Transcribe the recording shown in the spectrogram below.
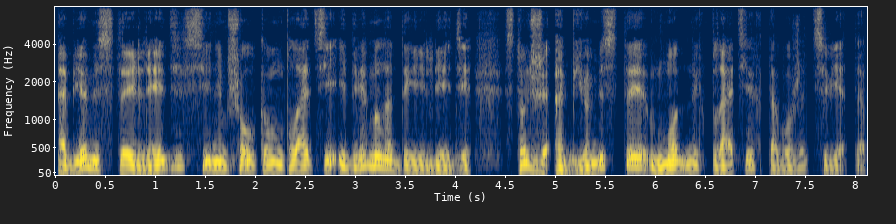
объемистая леди в синем шелковом платье и две молодые леди, столь же объемистые в модных платьях того же цвета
